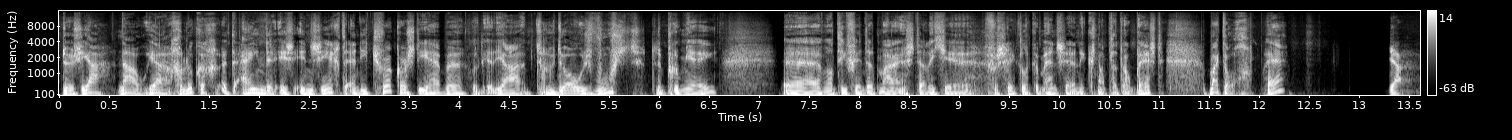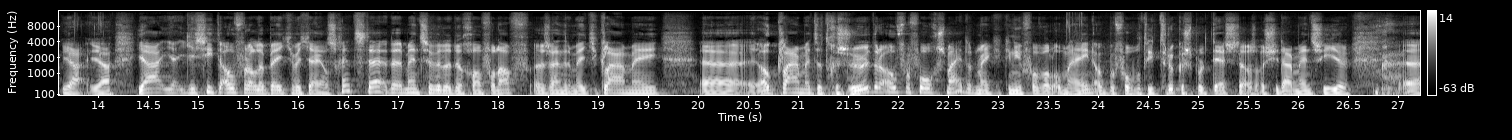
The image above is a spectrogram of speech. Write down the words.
dus ja, nou ja, gelukkig het einde is in zicht. En die truckers die hebben, ja, Trudeau is woest, de premier. Want die vindt het maar een stelletje verschrikkelijke mensen. En ik snap dat ook best. Maar toch, hè? Ja, ja, ja. ja, je ziet overal een beetje wat jij al schetst. Hè? De mensen willen er gewoon vanaf, zijn er een beetje klaar mee. Uh, ook klaar met het gezeur erover, volgens mij. Dat merk ik in ieder geval wel om me heen. Ook bijvoorbeeld die truckersprotesten. Als, als je daar mensen hier, uh,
